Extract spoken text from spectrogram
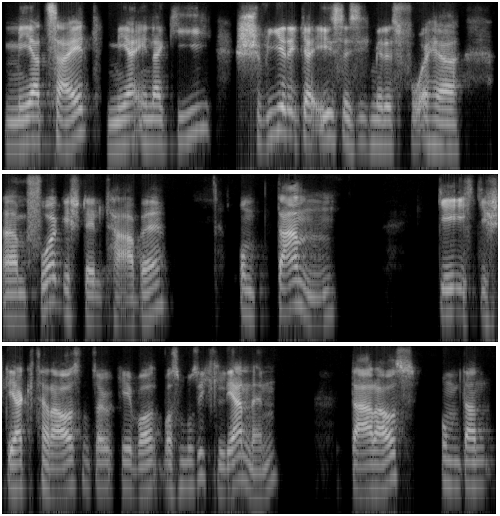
mehr Zeit, mehr Energie, schwieriger ist, als ich mir das vorher ähm, vorgestellt habe. Und dann gehe ich gestärkt heraus und sage, okay, was, was muss ich lernen daraus, um dann,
